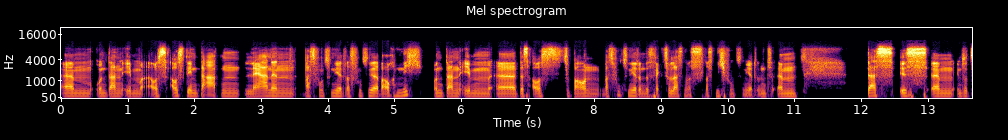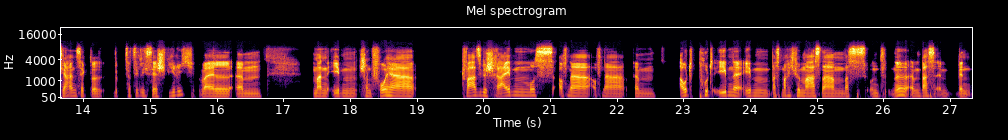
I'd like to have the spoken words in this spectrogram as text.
ähm, und dann eben aus, aus den Daten lernen, was funktioniert, was funktioniert aber auch nicht und dann eben äh, das auszubauen, was funktioniert und das wegzulassen, was, was nicht funktioniert. Und ähm, das ist ähm, im sozialen Sektor tatsächlich sehr schwierig, weil ähm, man eben schon vorher quasi beschreiben muss auf einer, auf einer ähm, Output-Ebene eben, was mache ich für Maßnahmen, was und ne, ähm, was, ähm, wenn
